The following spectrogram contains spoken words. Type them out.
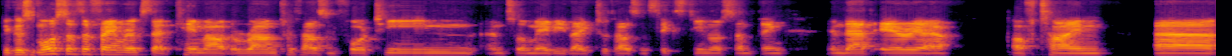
Because most of the frameworks that came out around 2014 until maybe like 2016 or something in that area of time uh,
